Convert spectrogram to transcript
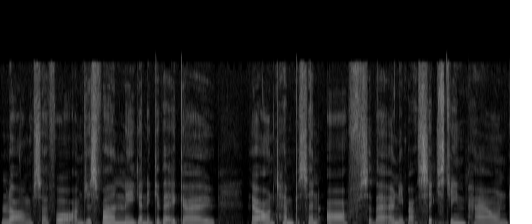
long, so I thought I'm just finally going to give it a go. They're on 10% off, so they're only about £16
